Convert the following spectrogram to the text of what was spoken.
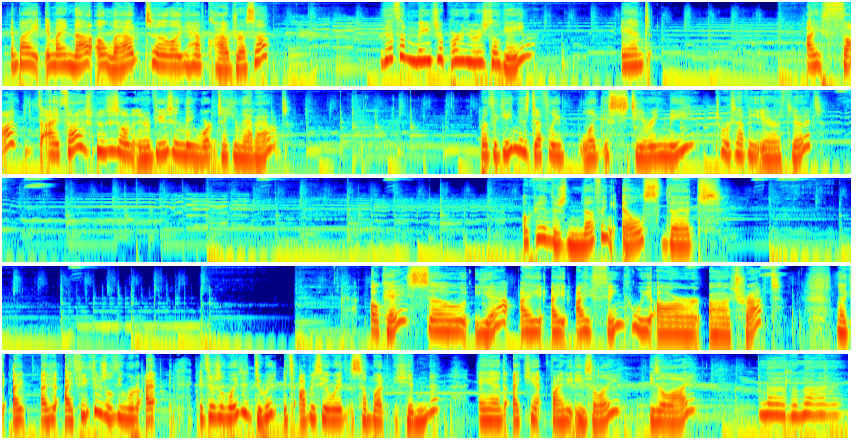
am I am I not allowed to like have Cloud dress up? That's a major part of the original game, and I thought I thought I was saw an interview saying they weren't taking that out. But the game is definitely like steering me towards having Aerith do it. Okay, there's nothing else that. Okay, so yeah, I I, I think we are uh, trapped. Like I, I I think there's only one. I if there's a way to do it, it's obviously a way that's somewhat hidden, and I can't find it easily. Easily. La la la.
